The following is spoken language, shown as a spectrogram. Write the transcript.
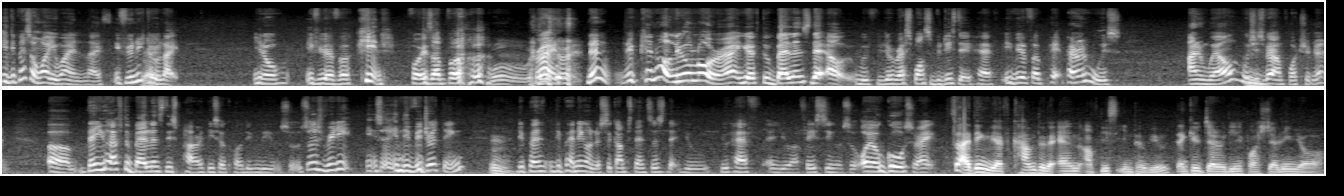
It depends on what you want in life. If you need to like, you know, if you have a kid, for example, right? Then you cannot YOLO, right? You have to balance that out with the responsibilities they have. If you have a pa- parent who is unwell, which is Mm. very unfortunate, um, then you have to balance these priorities accordingly also. So it's really it's an individual thing, Mm. depend depending on the circumstances that you you have and you are facing also, or your goals, right? So I think we have come to the end of this interview. Thank you, Jeraldine, for sharing your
